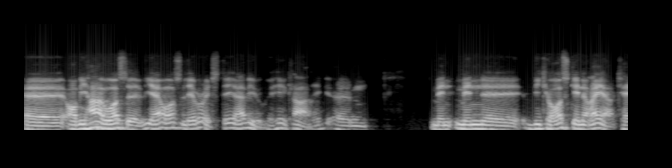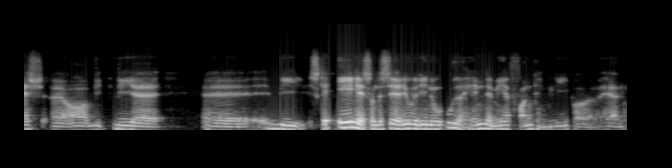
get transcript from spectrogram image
Øh, og vi har jo også, øh, vi er jo også leverage, det er vi jo helt klart. Ikke? Øh, men men øh, vi kan også generere cash, øh, og vi, vi, øh, øh, vi skal ikke, som det ser ud lige nu, ud og hente mere funding lige på øh, her nu.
